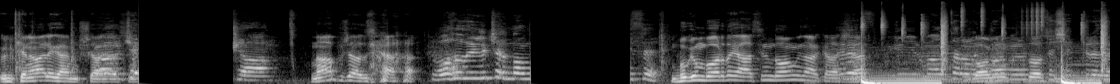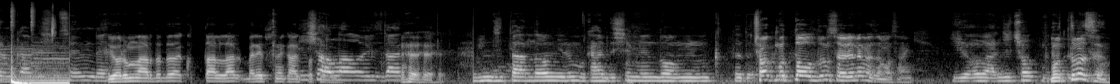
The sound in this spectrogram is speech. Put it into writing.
ülke ne hale gelmiş ya. Ya Yasin? ülke ya. Ne yapacağız ya? Vallahi Neyse. Bugün bu arada Yasin'in doğum günü arkadaşlar. Evet bugün 26 Aralık Doğum günün kutlu olsun. Teşekkür ederim kardeşim senin de. Yorumlarda da kutlarlar. Ben hepsine kalp atarım. İnşallah o yüzden. Bugün cidden doğum günüm bu kardeşim benim doğum günümü kutladı. Çok mutlu olduğunu söylenemez ama sanki. Yo bence çok mutlu. Mutlu musun?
